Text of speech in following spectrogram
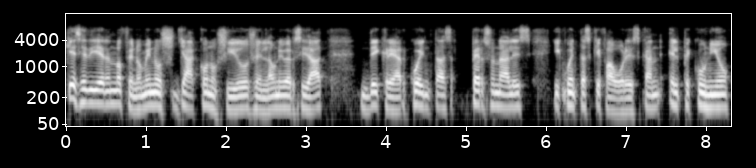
que se dieran los fenómenos ya conocidos en la universidad de crear cuentas personales y cuentas que favorezcan el pecunio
